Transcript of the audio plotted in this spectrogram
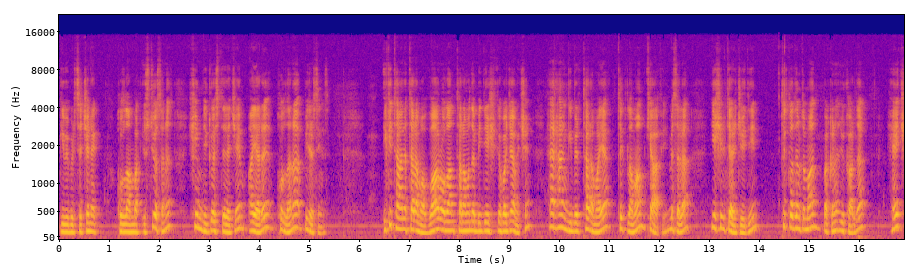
gibi bir seçenek kullanmak istiyorsanız şimdi göstereceğim ayarı kullanabilirsiniz. İki tane tarama var olan taramada bir değişiklik yapacağım için herhangi bir taramaya tıklamam kafi. Mesela yeşil tercih edeyim. Tıkladığım zaman bakınız yukarıda Hatch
